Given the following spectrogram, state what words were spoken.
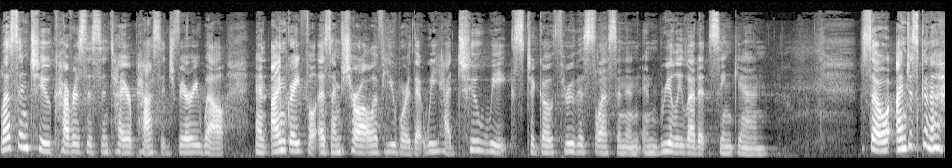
Lesson two covers this entire passage very well, and I'm grateful, as I'm sure all of you were, that we had two weeks to go through this lesson and, and really let it sink in. So I'm just going to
